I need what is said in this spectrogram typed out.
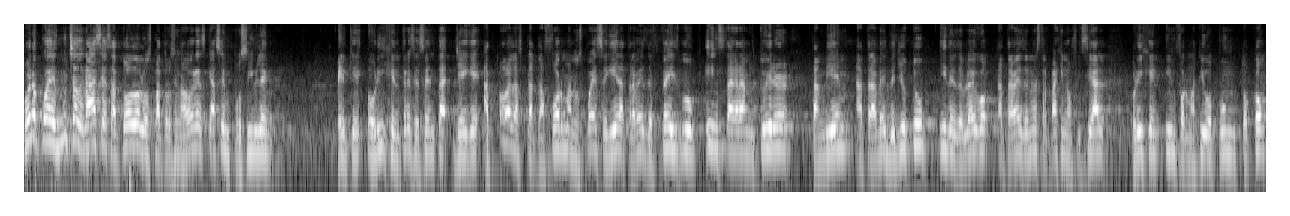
Bueno, pues muchas gracias a todos los patrocinadores que hacen posible el que Origen 360 llegue a todas las plataformas. Nos puede seguir a través de Facebook, Instagram, Twitter, también a través de YouTube y desde luego a través de nuestra página oficial origeninformativo.com.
